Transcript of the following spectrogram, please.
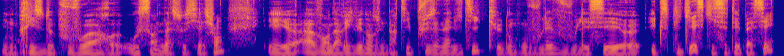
une prise de pouvoir au sein de l'association. Et avant d'arriver dans une partie plus analytique, donc on voulait vous laisser expliquer ce qui s'était passé.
